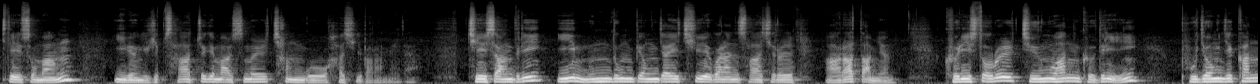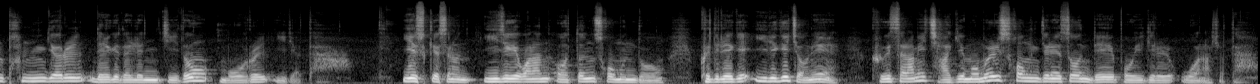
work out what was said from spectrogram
시대의 소망 264쪽의 말씀을 참고하시기 바랍니다. 제사장들이 이 문둥병자의 치유에 관한 사실을 알았다면 그리스도를 증오한 그들이 부정직한 판결을 내게 될는지도 모를 일이었다. 예수께서는 이적에 관한 어떤 소문도 그들에게 이르기 전에 그 사람이 자기 몸을 성전에서 내보이기를 원하셨다.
